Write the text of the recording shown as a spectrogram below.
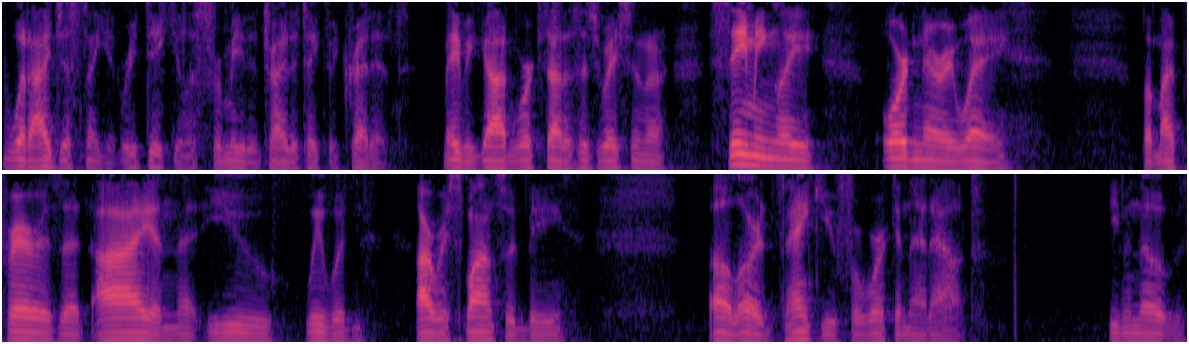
would I just think it ridiculous for me to try to take the credit? Maybe God works out a situation in a seemingly ordinary way. But my prayer is that I and that you, we would, our response would be, oh Lord, thank you for working that out. Even though it was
